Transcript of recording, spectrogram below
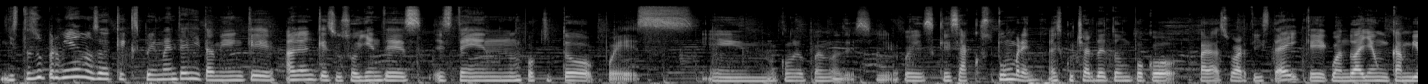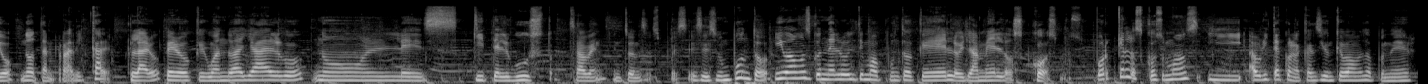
Y está súper bien, o sea, que experimenten y también que hagan que sus oyentes estén un poquito, pues eh, ¿cómo lo podemos decir? Pues que se acostumbren a escuchar de todo un poco para su artista y que cuando haya un cambio no tan radical, claro, pero que cuando haya algo no les quite el gusto, ¿saben? Entonces, pues ese es un punto. Y vamos con el último punto que lo llamé los cosmos. ¿Por qué los cosmos? Y ahorita con la canción que vamos a poner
